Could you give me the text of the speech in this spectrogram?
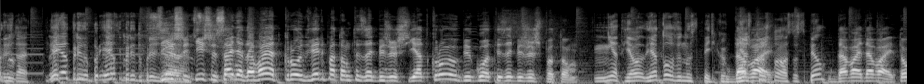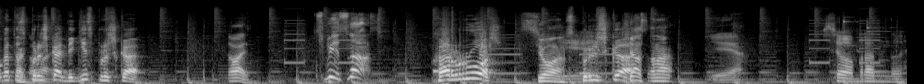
предупреждаю. Я я предупр- я я тебя предупреждаю. Тише, тише, Саня, давай открою дверь, потом ты забежишь. Я открою, убегу, а ты забежишь потом. Нет, я, я должен успеть. Как... Я же в Давай. прошлый раз успел. Давай, давай. Только ты Так, с прыжка, беги с прыжка. Давай. Спецназ! Хорош! Все. С прыжка. Сейчас она... Е. Все, обратно давай.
